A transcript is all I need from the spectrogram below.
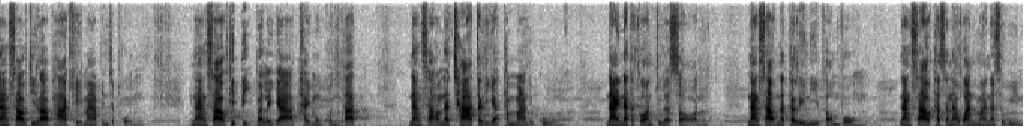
นางสาวจิราภาเขมาเบญจพล นางสาวทิติวรยาไทยมงคลรัตน์นางสาวนัชชาจริยธรรมานุกูล นายนัทกรจุลสอน นางสาวนัทรินีพร้อมวง นางสาวทัศนวันมานสวิน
